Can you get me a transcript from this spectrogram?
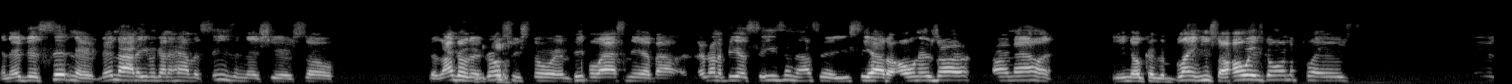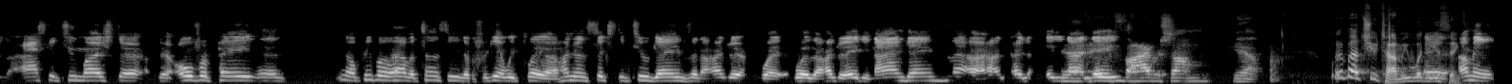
and they're just sitting there. They're not even going to have a season this year. So, because I go to the mm-hmm. grocery store and people ask me about, is there going to be a season? I said, you see how the owners are are now, and you know, because the blame used to always go on the players. Asking too much, they're, they're overpaid, and you know, people have a tendency to forget we play 162 games in 100, what was 189 games now, 189 yeah, days, five or something. Yeah. What about you, Tommy? What do and, you think? I mean,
